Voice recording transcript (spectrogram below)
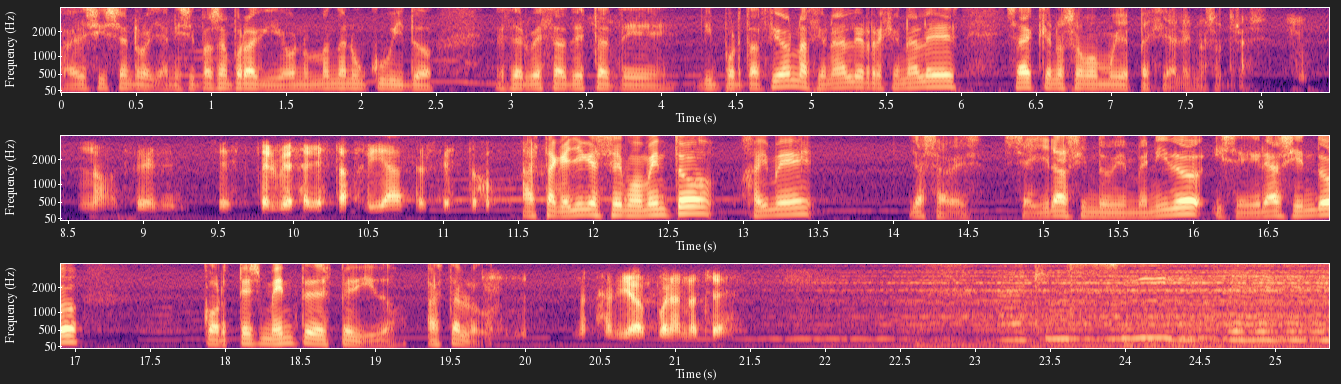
a ver si se enrollan y si pasan por aquí o nos mandan un cubito de cervezas de estas de, de importación, nacionales, regionales. Sabes que no somos muy especiales nosotros. No, ce- ce- cerveza ya está fría, perfecto. Hasta que llegue ese momento, Jaime, ya sabes, seguirá siendo bienvenido y seguirá siendo cortésmente despedido. Hasta luego. Adiós, buenas noches. I can see there.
